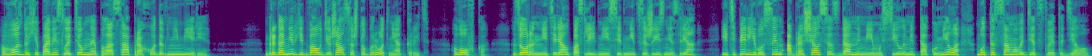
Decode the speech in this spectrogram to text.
В воздухе повисла темная полоса прохода в немерие. Драгомир едва удержался, чтобы рот не открыть. Ловко. Зоран не терял последние седмицы жизни зря, и теперь его сын обращался с данными ему силами так умело, будто с самого детства это делал.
